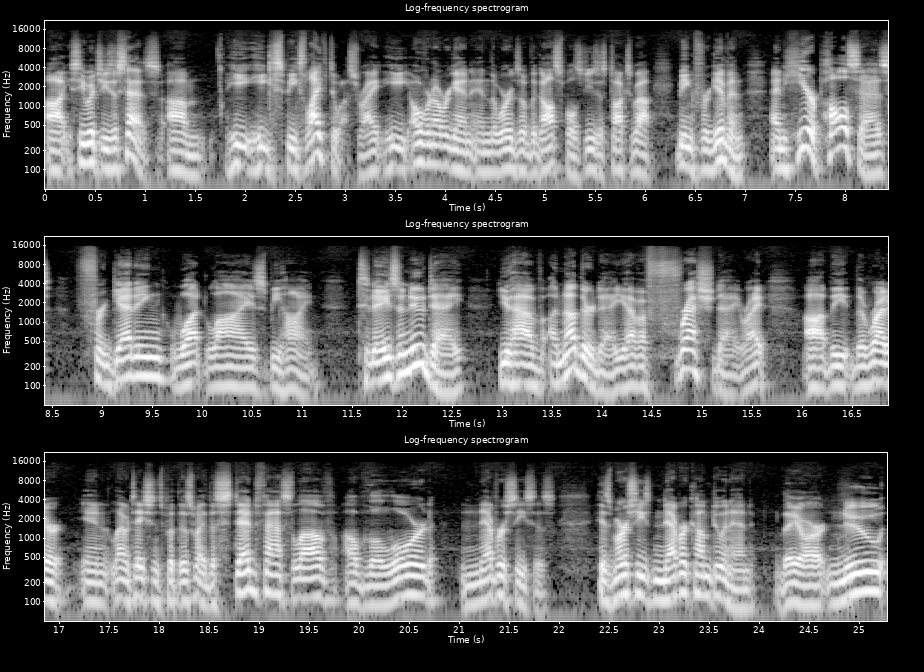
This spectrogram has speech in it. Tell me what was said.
uh, you see what Jesus says. Um, he, he speaks life to us, right? He over and over again in the words of the Gospels, Jesus talks about being forgiven. And here Paul says, forgetting what lies behind. Today's a new day. You have another day. You have a fresh day, right? Uh, the, the writer in Lamentations put this way The steadfast love of the Lord never ceases. His mercies never come to an end. They are new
